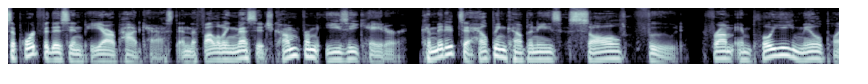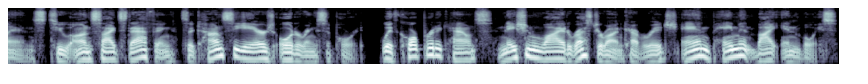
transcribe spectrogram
Support for this NPR podcast and the following message come from ezCater, committed to helping companies solve food. From employee meal plans to on site staffing to concierge ordering support. With corporate accounts, nationwide restaurant coverage, and payment by invoice.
